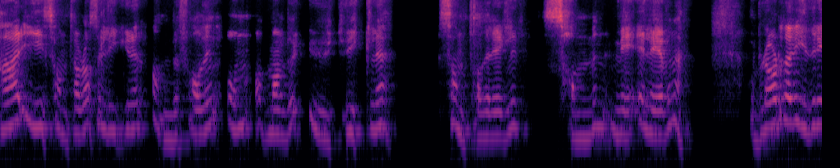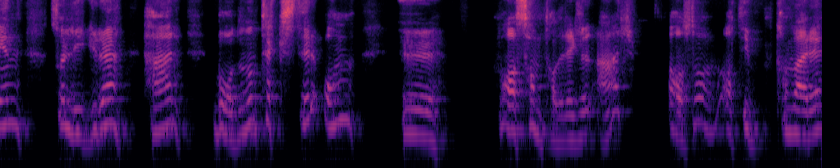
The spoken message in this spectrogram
her i samtalen så ligger det en anbefaling om at man bør utvikle samtaleregler sammen med elevene. Og blar du deg videre inn, så ligger det her både noen tekster om uh, hva samtaleregler er, altså at de kan være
